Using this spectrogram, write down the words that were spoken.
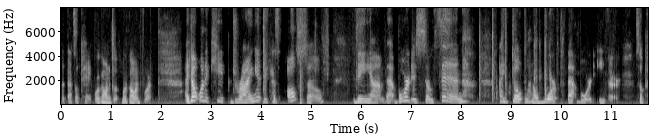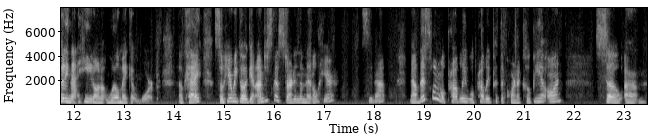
but that's okay we're going to go we're going for it I don't want to keep drying it because also the um, that board is so thin I don't want to warp that board either. So putting that heat on it will make it warp. Okay, so here we go again. I'm just going to start in the middle here. See that? Now this one will probably, we'll probably put the cornucopia on. So um,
